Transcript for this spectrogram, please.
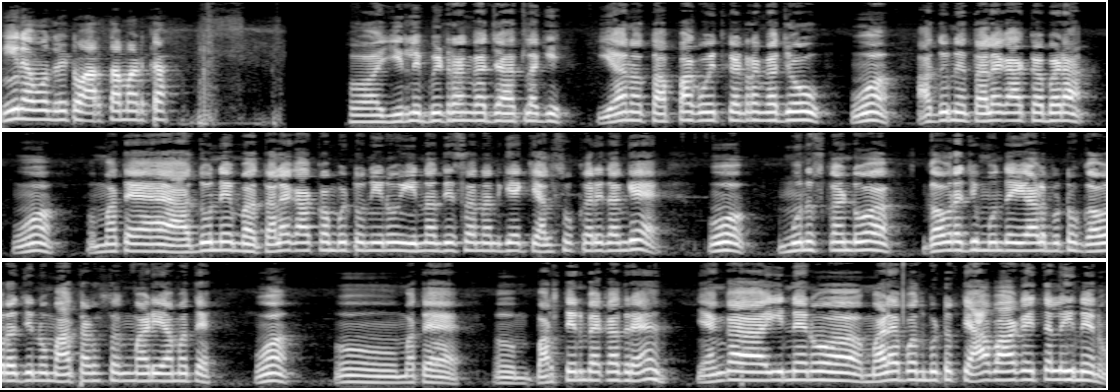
ನೀನೇ ಒಂದಿಟ್ಟು ಅರ್ಥ ಮಾಡ್ಕ. ಓ ಇರ್ಲಿ ಬಿಡ್ರಂಗ ಜಾತ್ಲಾಗಿ. ಏನೋ ತಪ್ಪಾಗಿ ಹೋಯ್ತ್ಕೊಂಡ್ರಂಗಜ್ಜೋ ಹ್ಞೂ, ಅದನ್ನೇ ತಲೆಗೆ ಹಾಕಬೇಡ. ಹ್ಞೂ, ಮತ್ತೆ ಅದನ್ನೇ ತಲೆಗೆ ಹಾಕೊಂಬಿಟ್ಟು ನೀನು ಇನ್ನೊಂದು ದಿವಸ ನನಗೆ ಕೆಲ್ಸಕ್ಕೆ ಕರಿದಂಗೆ. ಹ್ಞೂ, ಮುನಿಸ್ಕೊಂಡು ಗೌರಜಿ ಮುಂದೆ ಹೇಳ್ಬಿಟ್ಟು ಗೌರಜಿನೂ ಮಾತಾಡ್ಸಂಗೆ ಮಾಡಿ ಮತ್ತೆ. ಹ್ಞೂ ಮತ್ತೆ ಬರ್ತೀನಿ ಬೇಕಾದ್ರೆ. ಹೆಂಗ ಇನ್ನೇನು ಮಳೆ ಬಂದ್ಬಿಟ್ಟು ತ್ಯಾವ ಆಗೈತಲ್ಲ ಇನ್ನೇನು?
